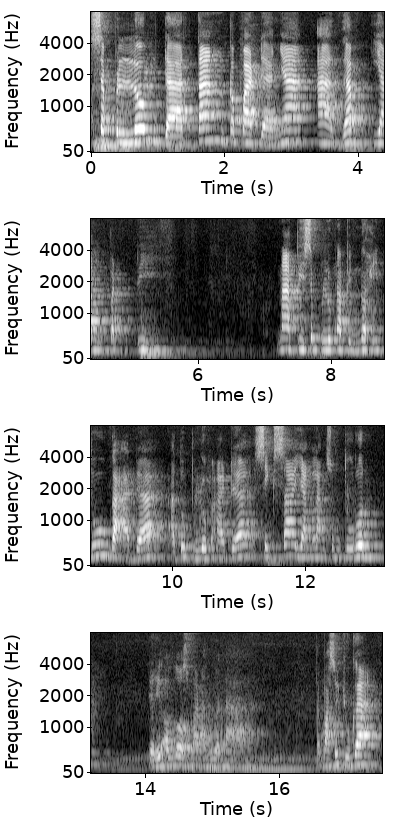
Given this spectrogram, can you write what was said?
sebelum datang kepadanya azab yang pedih. Nabi sebelum Nabi Nuh itu nggak ada atau belum ada siksa yang langsung turun dari Allah Subhanahu wa taala. Termasuk juga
